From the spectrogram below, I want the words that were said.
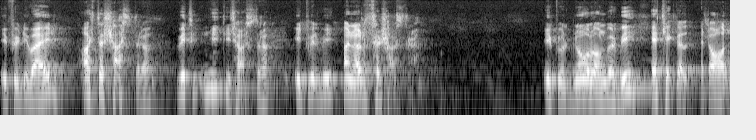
If you divide Artha Shastra with Niti Shastra, it will be Anartha Shastra. It will no longer be ethical at all.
